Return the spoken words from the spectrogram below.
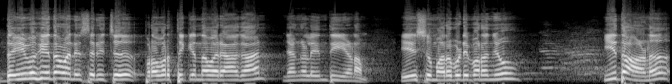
ദൈവഹിതം അനുസരിച്ച് പ്രവർത്തിക്കുന്നവരാകാൻ ഞങ്ങൾ എന്ത് ചെയ്യണം? യേശു മറുപടി പറഞ്ഞു ഇതാണ്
